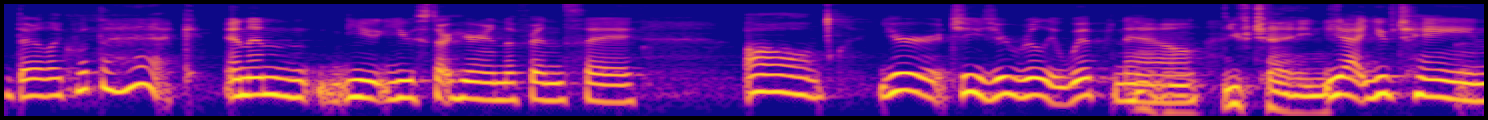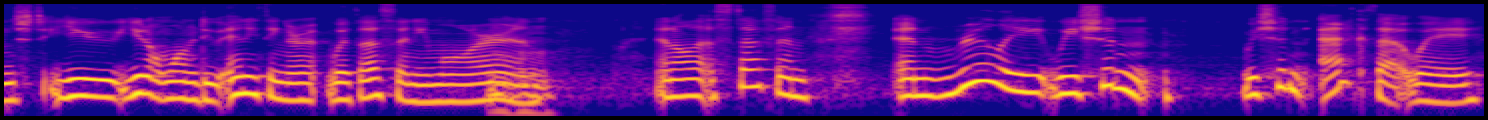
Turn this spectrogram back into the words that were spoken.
they're like what the heck? And then you you start hearing the friends say oh you're geez you're really whipped mm-hmm. now. You've changed. yeah you've changed. You you don't want to do anything with us anymore mm-hmm. and and all that stuff. And and really we shouldn't we shouldn't act that way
